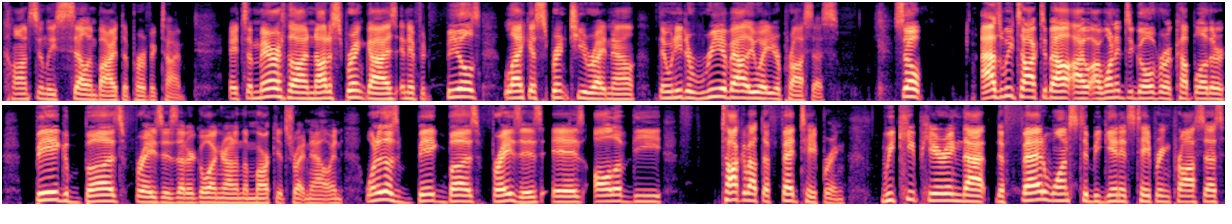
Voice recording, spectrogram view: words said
constantly sell and buy at the perfect time. It's a marathon, not a sprint, guys, and if it feels like a sprint to you right now, then we need to reevaluate your process. So, as we talked about, I, I, wanted to go over a couple other big buzz phrases that are going around in the markets right now. And one of those big buzz phrases is all of the talk about the Fed tapering we keep hearing that the Fed wants to begin its tapering process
